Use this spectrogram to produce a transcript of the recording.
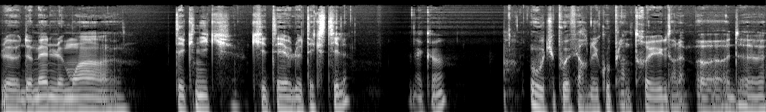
le domaine le moins technique qui était le textile. D'accord. Où tu pouvais faire du coup plein de trucs dans la mode, euh,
